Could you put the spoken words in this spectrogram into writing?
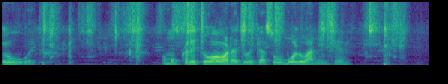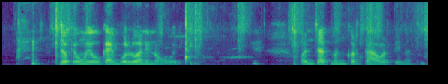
એવું હોય. અમુક ખાલી જોવાવાળા જ હોય કે આ શું બોલવાની છે. જો કે હું એવું કાંઈ બોલવાની ન હોય. પંચાયત મન કરતા આવડતી નથી.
